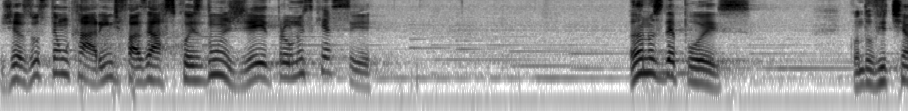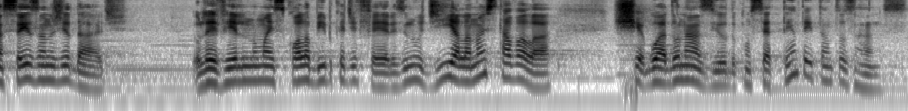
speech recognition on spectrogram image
Jesus tem um carinho de fazer as coisas de um jeito para eu não esquecer. Anos depois, quando o Vitor tinha seis anos de idade, Eu levei ele numa escola bíblica de férias. E no dia ela não estava lá. Chegou a dona Zilda com setenta e tantos anos.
